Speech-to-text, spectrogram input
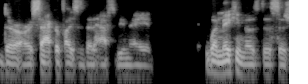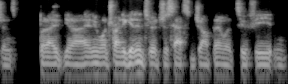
there are sacrifices that have to be made when making those decisions. But I, you know, anyone trying to get into it just has to jump in with two feet and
